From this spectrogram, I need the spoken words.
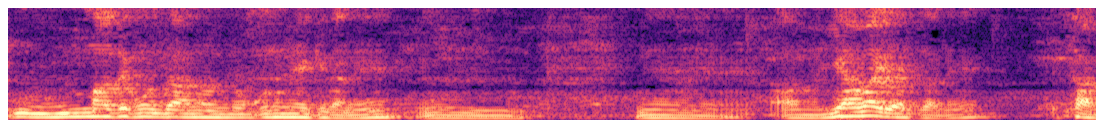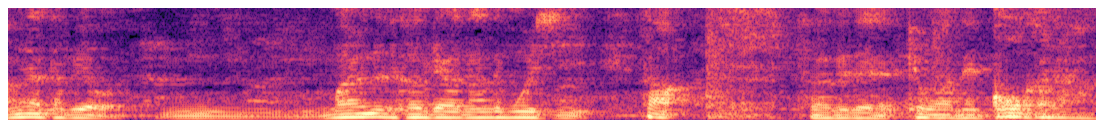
混ぜ込んだあのお好み焼きだね。うん。ねあのやばいやつだね。さあみんな食べよう。うん。マヨネーズかければ何でも美味しい。さあというわけで今日はね豪華だ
